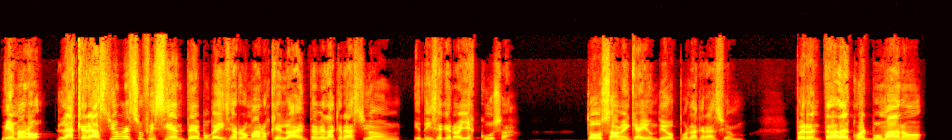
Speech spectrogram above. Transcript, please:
Mi hermano, la creación es suficiente porque dice Romanos que la gente ve la creación y dice que no hay excusa. Todos saben que hay un Dios por la creación. Pero entrar al cuerpo humano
